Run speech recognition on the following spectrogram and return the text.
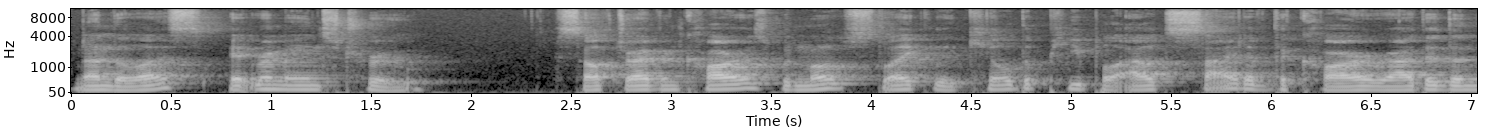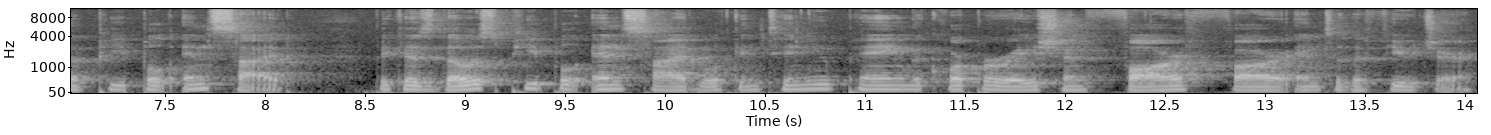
Nonetheless, it remains true. Self driving cars would most likely kill the people outside of the car rather than the people inside, because those people inside will continue paying the corporation far, far into the future.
